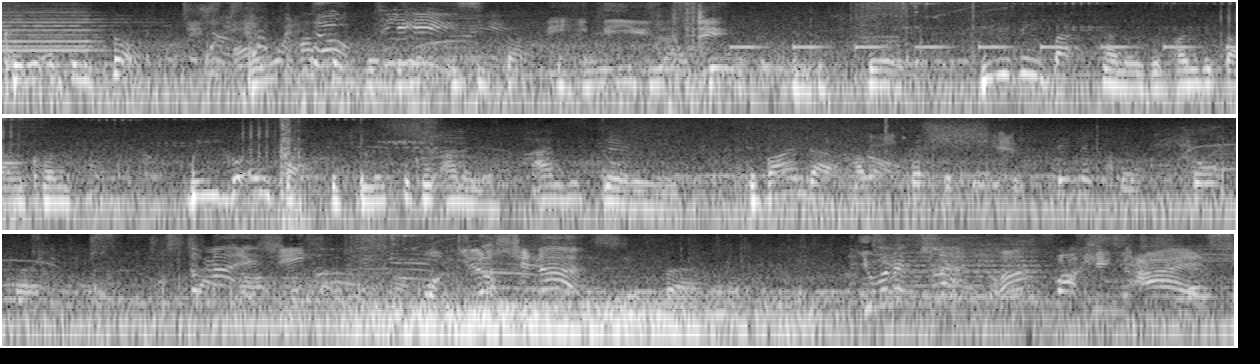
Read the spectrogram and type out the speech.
Could it have been stopped? And what happens when to believe the idea that it can destroy it? Using back channels and underground contacts, we got in touch with political analysts and historians to find out how it's possible for cynical, short-term... What's the matter, G? What, you lost your nerve? You want to slap, huh? Fucking eyes.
